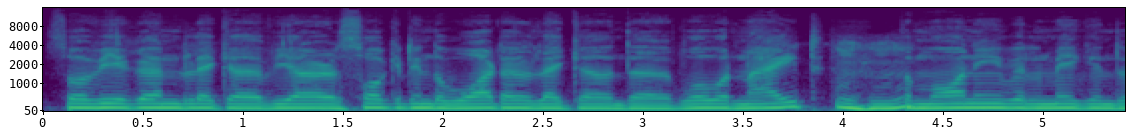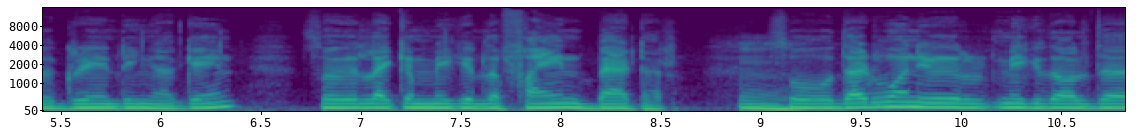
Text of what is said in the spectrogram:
So we can like uh, we are soak it in the water like uh, the overnight. Mhm. The morning we'll make in the grinding again. So we'll like uh, make it the fine batter. Mm. So that one you will make it all the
